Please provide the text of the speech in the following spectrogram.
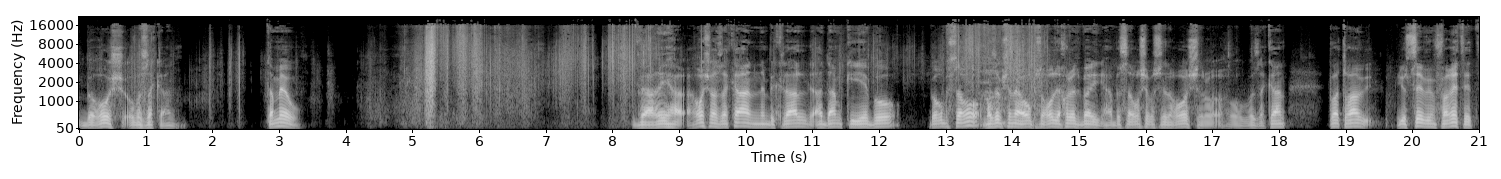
בראש או בזקן, טמא הוא. והרי הראש והזקן הם בכלל אדם כי יהיה בו בעור בשרו. מה זה משנה, העור בשרו זה יכול להיות הבשרו שבו של הראש שלו או בזקן. פה התורה יוצא ומפרטת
